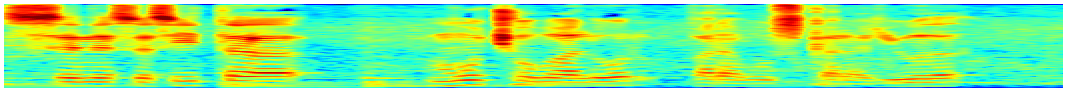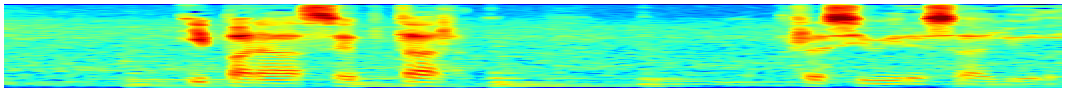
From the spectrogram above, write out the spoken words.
Se necesita mucho valor para buscar ayuda y para aceptar recibir esa ayuda.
